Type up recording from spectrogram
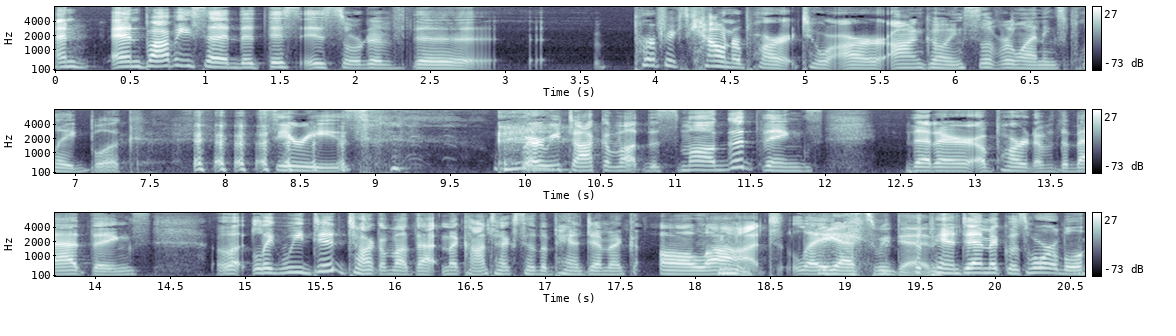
and and Bobby said that this is sort of the perfect counterpart to our ongoing Silver Linings Plague book series, where we talk about the small good things that are a part of the bad things. Like we did talk about that in the context of the pandemic a lot. Mm-hmm. Like Yes, we did. The pandemic was horrible,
